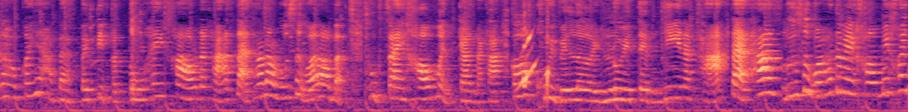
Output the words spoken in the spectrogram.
เราก็อยากแบบไปปิดประตูให้เขานะคะ แต่ถ้าเรารู้สึกว่าเราแบบถูกใจเขาเหมือนกันนะคะ ก็คุยไปเลยลุยเต็มที่นะคะ แต่ถ้ารู้สึกว่าทำไมเขาไม่ค่อย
